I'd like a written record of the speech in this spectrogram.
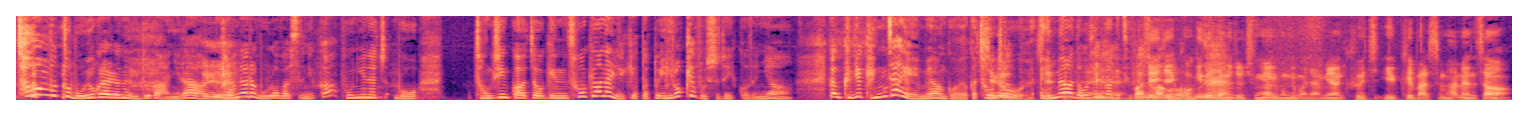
처음부터 모욕을 하려는 의도가 아니라 예. 견해를 물어봤으니까 본인의 뭐 정신과적인 소견을 얘기했다 또 이렇게 볼 수도 있거든요. 그러니까 그게 굉장히 애매한 거예요. 그러니까 저도 제가 애매하다고 네. 생각이 들어요. 근데 이제. 거기에 네. 대한 좀 중요하게 본 게 뭐냐면 그 이렇게 말씀하면서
